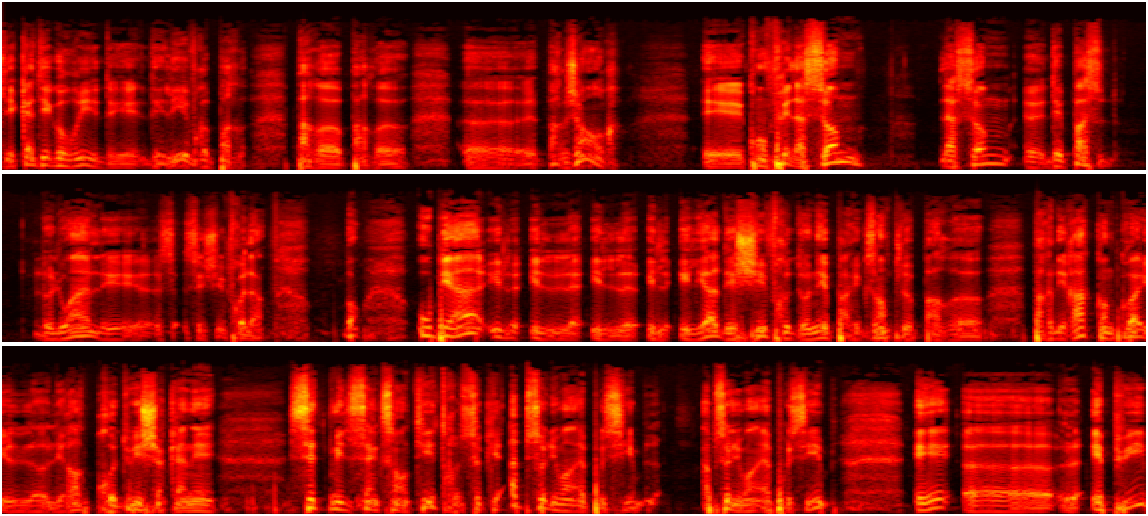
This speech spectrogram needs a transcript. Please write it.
les catégories des, livres par, par, euh, par, euh, euh, par genre, et qu'on fait la somme, la somme dépasse de loin les, ces chiffres-là. Bon. Ou bien il, il, il, il, y a des chiffres donnés par exemple par, par l'Irak, comme quoi l'Irak produit chaque année 7500 titres, ce qui est absolument impossible absolument impossible. Et, et puis,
